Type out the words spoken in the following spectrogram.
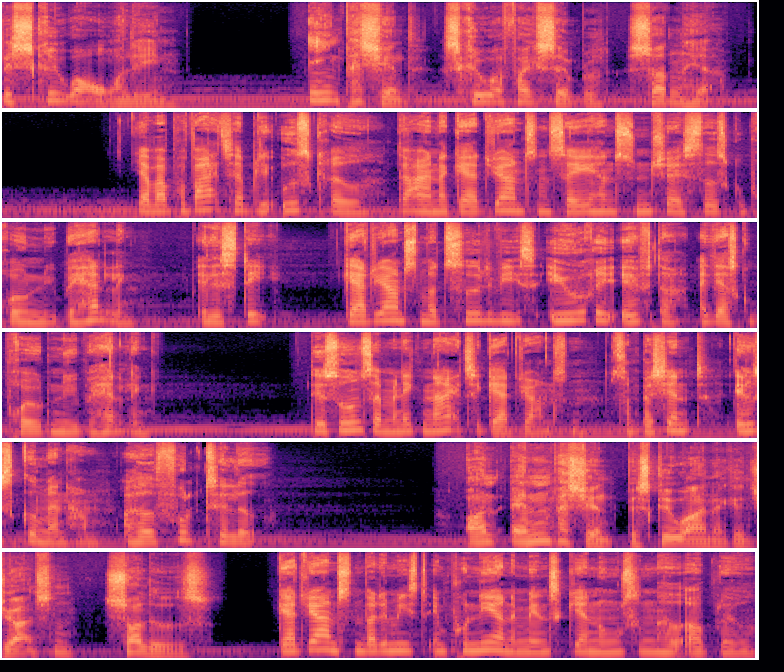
beskriver overlægen. En patient skriver for eksempel sådan her – jeg var på vej til at blive udskrevet, da Ejner Gert Jørgensen sagde, at han syntes, at jeg i stedet skulle prøve en ny behandling. LSD. Gert Jørgensen var tydeligvis ivrig efter, at jeg skulle prøve den nye behandling. Desuden sagde man ikke nej til Gert Jørgensen. Som patient elskede man ham og havde fuld tillid. Og en anden patient beskriver Ejner Gert Jørgensen således. Gert Jørgensen var det mest imponerende menneske, jeg nogensinde havde oplevet.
